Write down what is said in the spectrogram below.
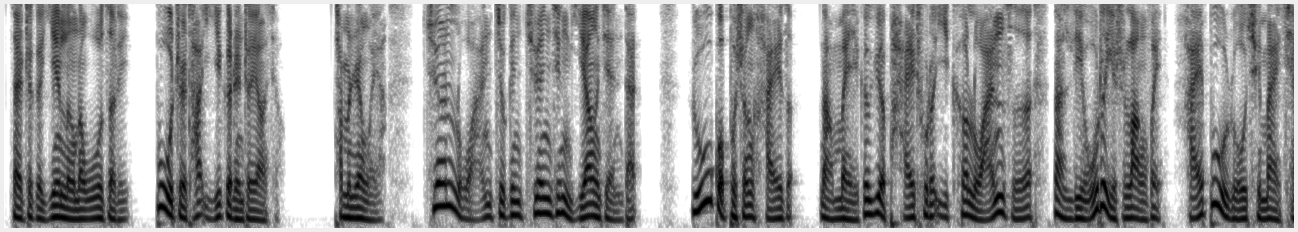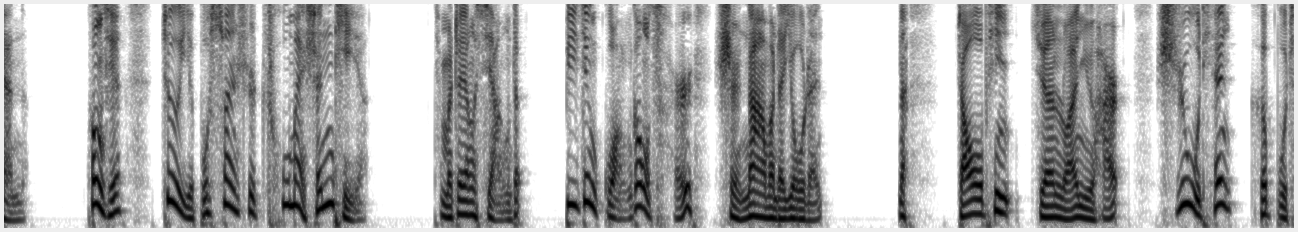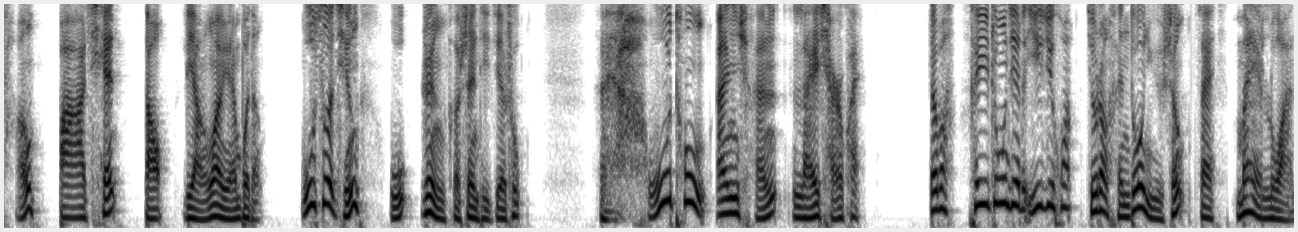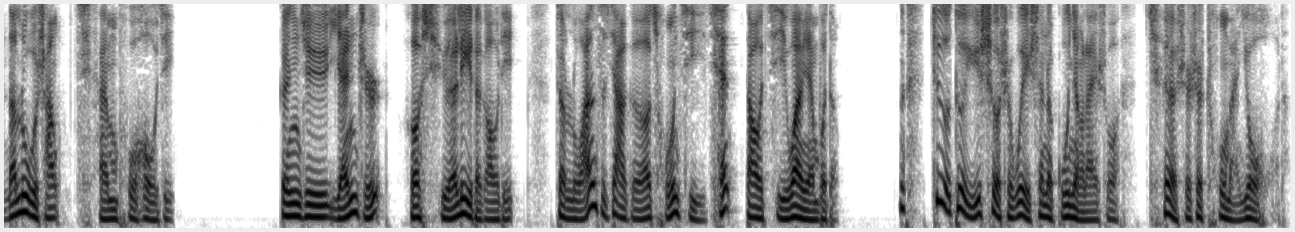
在这个阴冷的屋子里，不止她一个人这样想。他们认为啊，捐卵就跟捐精一样简单。如果不生孩子，那每个月排出的一颗卵子，那留着也是浪费，还不如去卖钱呢。况且这也不算是出卖身体呀。他们这样想着，毕竟广告词儿是那么的诱人。那招聘捐卵女孩，十五天可补偿八千到两万元不等，无色情，无任何身体接触。哎呀，无痛安全，来钱快。这不，黑中介的一句话就让很多女生在卖卵的路上前仆后继。根据颜值和学历的高低，这卵子价格从几千到几万元不等。那这对于涉世未深的姑娘来说，确实是充满诱惑的。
